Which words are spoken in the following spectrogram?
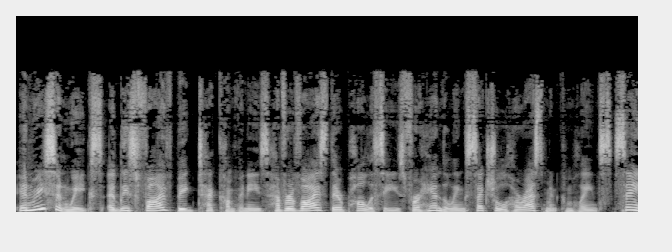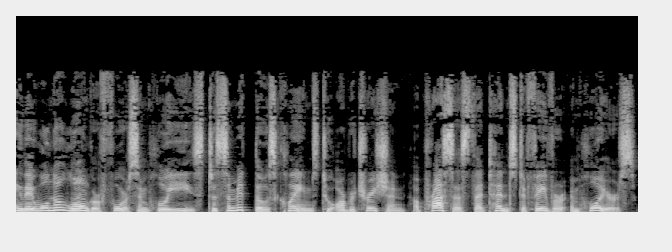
In recent weeks, at least five big tech companies have revised their policies for handling sexual harassment complaints, saying they will no longer force employees to submit those claims to arbitration, a process that tends to favor employers.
